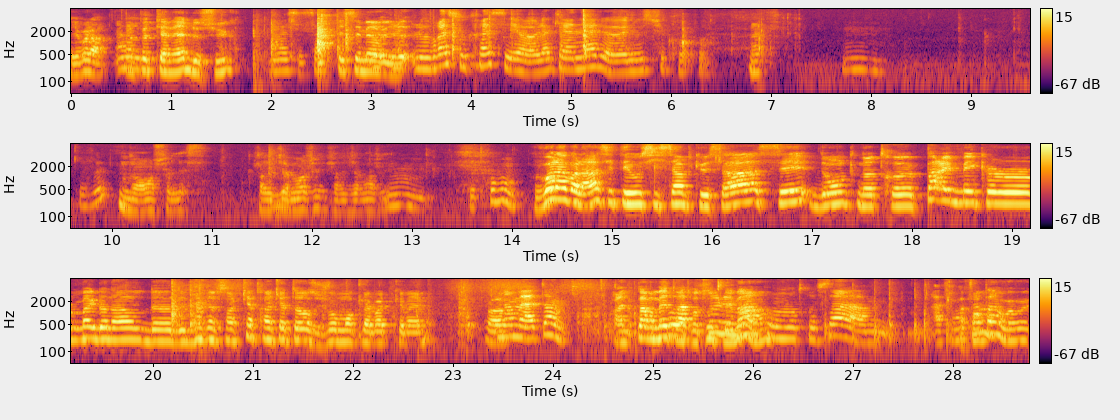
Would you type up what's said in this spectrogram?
Et voilà, Ah un oui. peu de cannelle, de sucre, Ouais, c'est ça. et c'est Le, merveilleux. le- le vrai secret, c'est euh, la cannelle euh, et le sucre, quoi. Ouais. Mm. Tu veux? Non, je te laisse. J'en ai déjà mangé, j'en ai déjà mangé. Mm. C'est trop bon. Voilà, voilà, c'était aussi simple que ça. C'est donc notre Pie Maker McDonald's de, de 1994. Je vous remonte la boîte quand même. Voilà. Non, mais attends. À ne pas Il remettre faut entre toutes les mains. hein. qu'on montre ça à, à Fantin. À Fantin, ouais, ouais.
